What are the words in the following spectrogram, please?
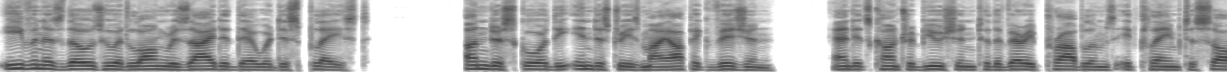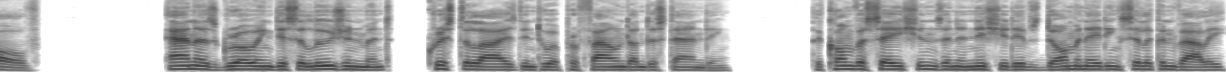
even as those who had long resided there were displaced, underscored the industry's myopic vision and its contribution to the very problems it claimed to solve. Anna's growing disillusionment crystallized into a profound understanding. The conversations and initiatives dominating Silicon Valley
